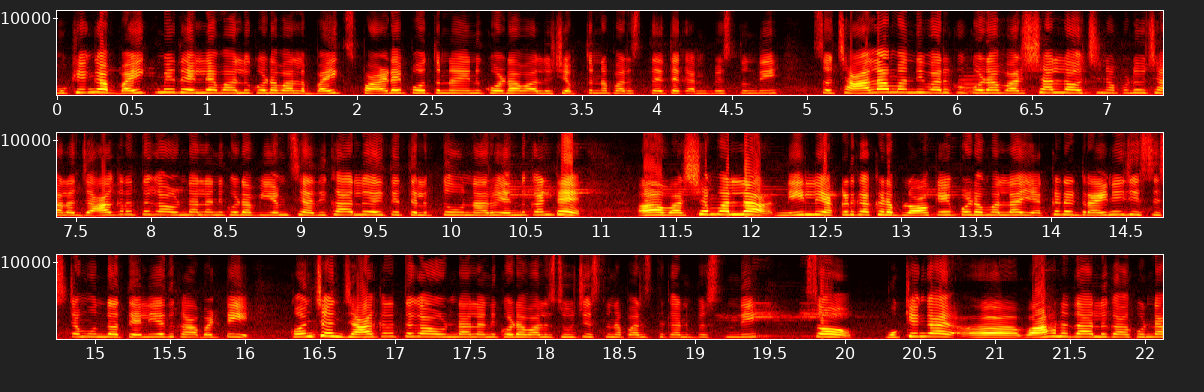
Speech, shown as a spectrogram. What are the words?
ముఖ్యంగా బైక్ మీద వెళ్ళే వాళ్ళు కూడా వాళ్ళ బైక్స్ పాడైపోతున్నాయని కూడా వాళ్ళు చెప్తున్న పరిస్థితి అయితే కనిపిస్తుంది. సో చాలా మంది వరకు కూడా వర్షాల్లో వచ్చినప్పుడు చాలా జాగ్రత్తగా ఉండాలని కూడా విఎంసీ అధికారులు అయితే తెలుపుతూ ఉన్నారు. ఎందుకంటే ఆ వర్షం వల్ల నీళ్ళు ఎక్కడికక్కడ బ్లాక్ అయిపోవడం వల్ల ఎక్కడ డ్రైనేజీ సిస్టమ్ ఉందో తెలియదు కాబట్టి కొంచెం జాగ్రత్తగా ఉండాలని కూడా వాళ్ళు సూచిస్తున్న పరిస్థితి కనిపిస్తుంది. సో ముఖ్యంగా వాహనదారులు కాకుండా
